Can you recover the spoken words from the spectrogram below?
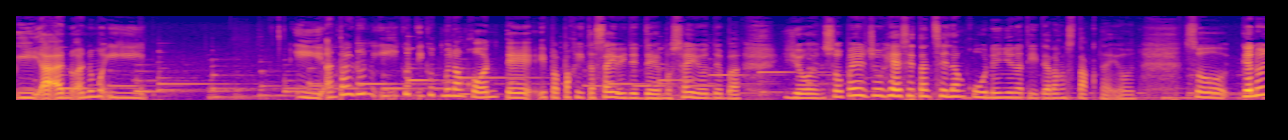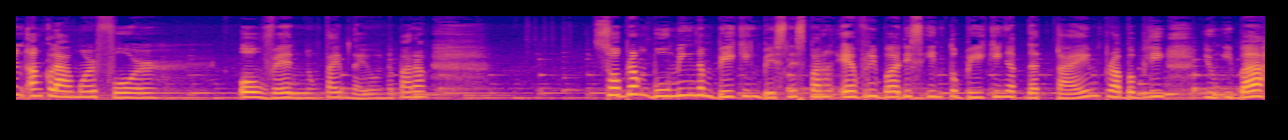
i uh, ano ano mo i i ang tawag doon iikot-ikot mo ng konti ipapakita sa iyo i-demo sa iyo 'di ba? Yun. So medyo hesitant silang kunin yung natitirang stock na yon so ganun ang clamor for oven nung time na yun na parang sobrang booming ng baking business. Parang everybody's into baking at that time. Probably yung iba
